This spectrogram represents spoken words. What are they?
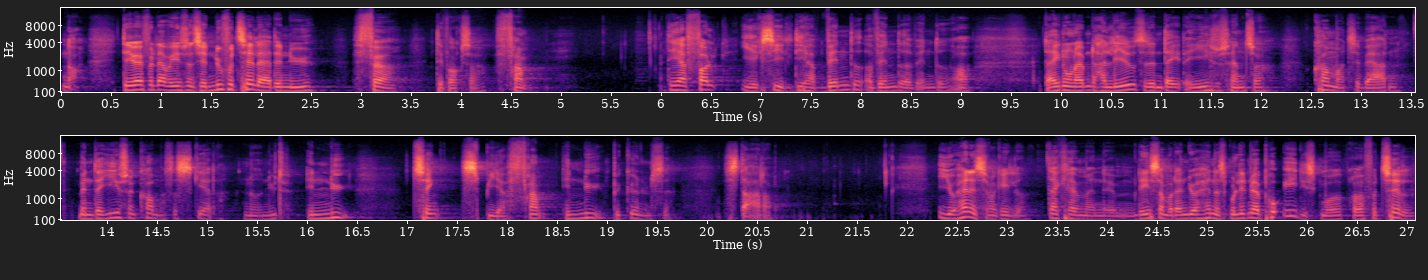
Nå, det er i hvert fald der, hvor Jesus siger, nu fortæller jeg det nye, før det vokser frem. Det her folk i eksil, de har ventet og ventet og ventet, og der er ikke nogen af dem, der har levet til den dag, da Jesus han så kommer til verden. Men da Jesus kommer, så sker der noget nyt. En ny ting spiger frem. En ny begyndelse starter. I Johannes evangeliet, der kan man øh, læse om, hvordan Johannes på en lidt mere poetisk måde prøver at fortælle,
